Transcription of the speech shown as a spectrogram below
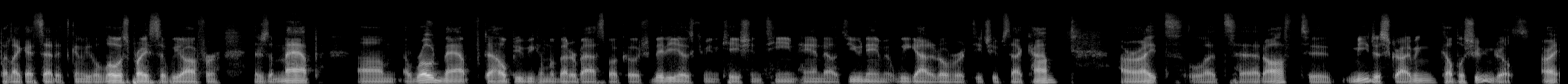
but like I said, it's going to be the lowest price that we offer. There's a map um, a roadmap to help you become a better basketball coach. Videos, communication, team, handouts, you name it. We got it over at teachhoops.com. All right, let's head off to me describing a couple of shooting drills. All right,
